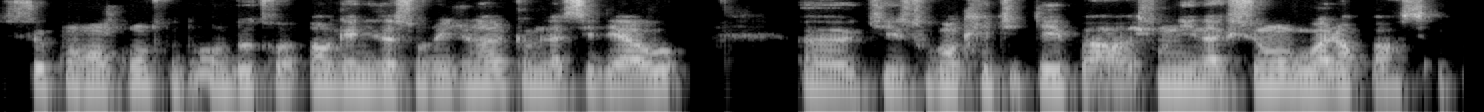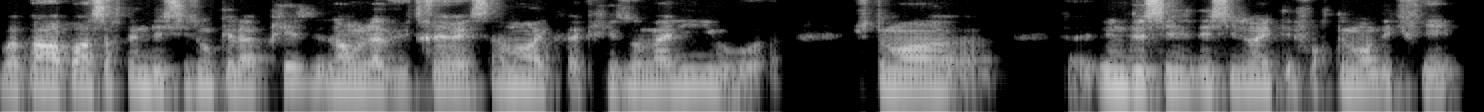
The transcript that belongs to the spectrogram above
ceux qu'on rencontre dans d'autres organisations régionales comme la CDAO, euh, qui est souvent critiquée par son inaction ou alors par, par rapport à certaines décisions qu'elle a prises? Là, on l'a vu très récemment avec la crise au Mali, où justement euh, une de ces décisions a été fortement décriée.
